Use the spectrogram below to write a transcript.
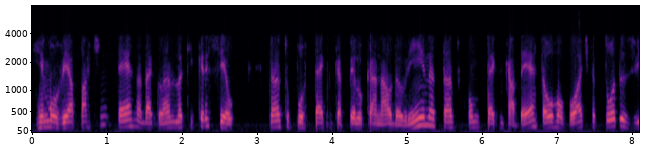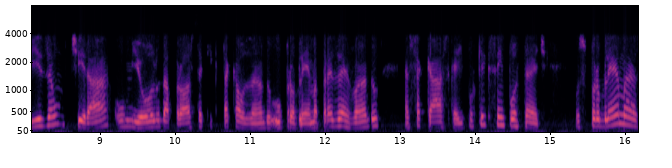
remover a parte interna da glândula que cresceu, tanto por técnica pelo canal da urina, tanto como técnica aberta ou robótica, todas visam tirar o miolo da próstata que está causando o problema, preservando essa casca. E por que, que isso é importante? Os problemas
